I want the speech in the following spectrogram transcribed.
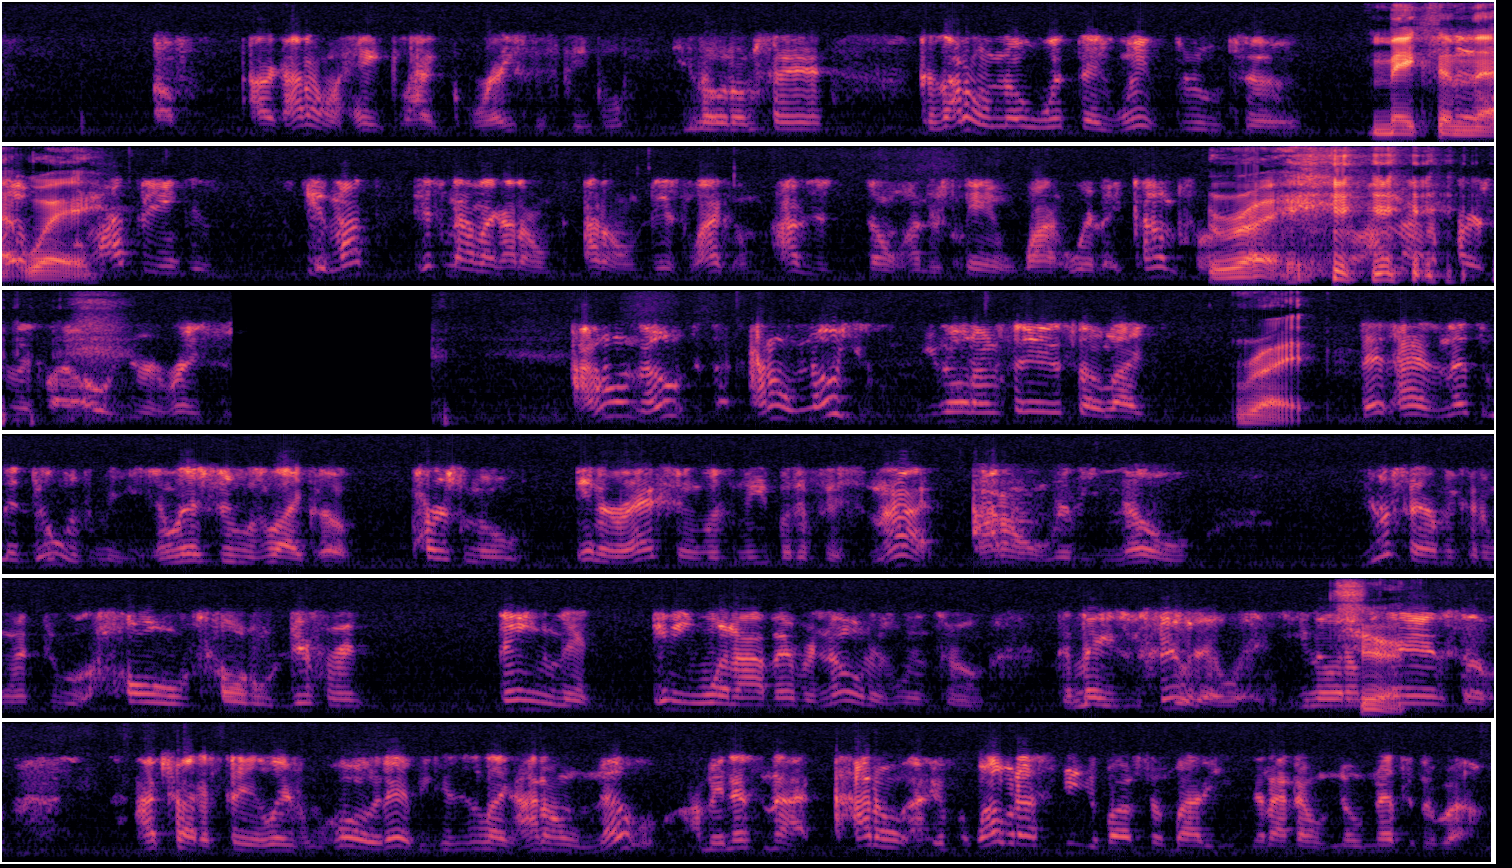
like I don't hate like racist people. You know what I'm saying? Because I don't know what they went through to make them that level. way. My thing is, yeah, my it's not like I don't I don't dislike them. I just don't understand why where they come from. Right. so I'm not a person that's like, oh, you're a racist. I don't know. I don't know you. You know what I'm saying? So like, right. That has nothing to do with me, unless it was like a personal interaction with me. But if it's not, I don't really know. Your family could have went through a whole total different thing that anyone I've ever known has went through that made you feel that way. You know what sure. I'm saying? So I try to stay away from all of that because it's like I don't know. I mean, that's not. I don't. Why would I speak about somebody that I don't know nothing about?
